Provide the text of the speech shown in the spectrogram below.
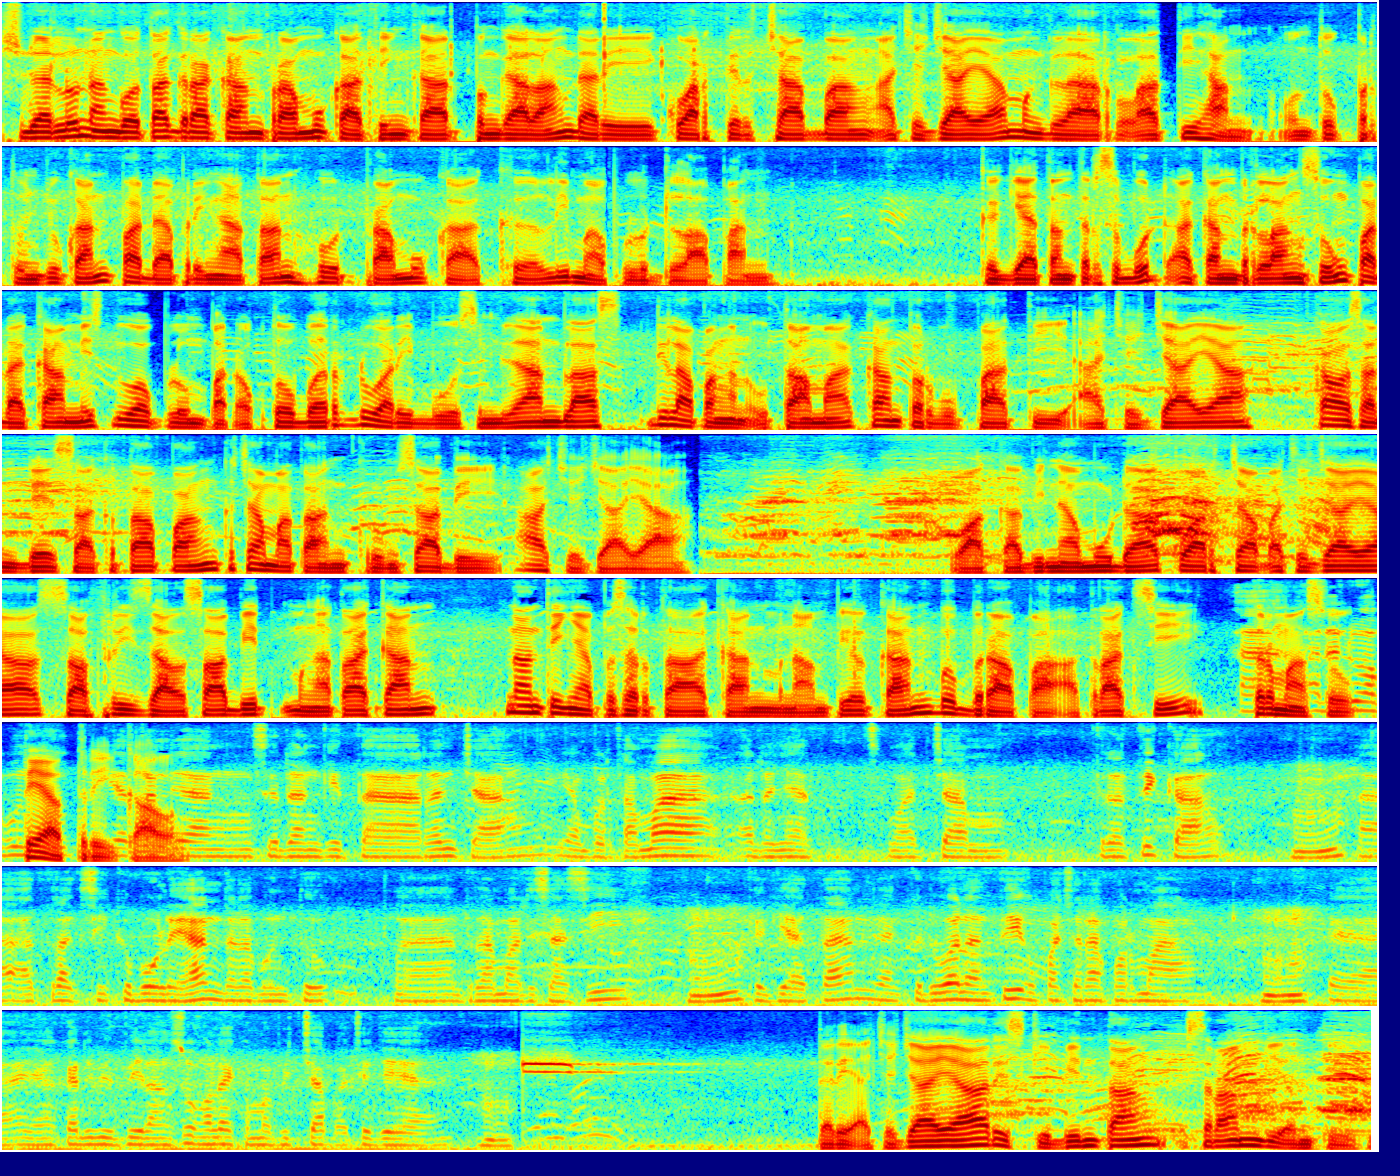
Sudarlun anggota gerakan pramuka tingkat penggalang dari kuartir cabang Aceh Jaya menggelar latihan untuk pertunjukan pada peringatan HUT Pramuka ke-58. Kegiatan tersebut akan berlangsung pada Kamis 24 Oktober 2019 di lapangan utama kantor Bupati Aceh Jaya, kawasan Desa Ketapang, Kecamatan Krungsabi, Aceh Jaya. Wakabina Muda Kuarcap Aceh Jaya, Safrizal Sabit mengatakan Nantinya peserta akan menampilkan beberapa atraksi ah, termasuk ada dua teatrikal. Yang sedang kita rancang, yang pertama adanya semacam teatrikal, hmm. uh, atraksi kebolehan dalam bentuk uh, dramatisasi hmm. kegiatan. Yang kedua nanti upacara formal hmm. uh, yang akan dipimpin langsung oleh Kemabicap Aceh Jaya. Hmm. Dari Aceh Jaya, Rizky Bintang, Serambi TV.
